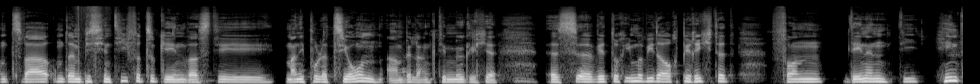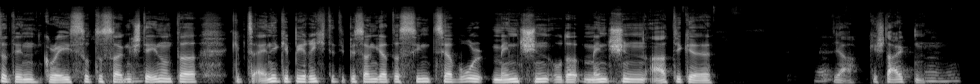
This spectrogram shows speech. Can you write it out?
Und zwar, um da ein bisschen tiefer zu gehen, was die Manipulation anbelangt, die mögliche. Es äh, wird doch immer wieder auch berichtet von denen, die hinter den Grays sozusagen stehen. Und da gibt es einige Berichte, die besagen, ja, das sind sehr wohl Menschen oder menschenartige ja, Gestalten.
